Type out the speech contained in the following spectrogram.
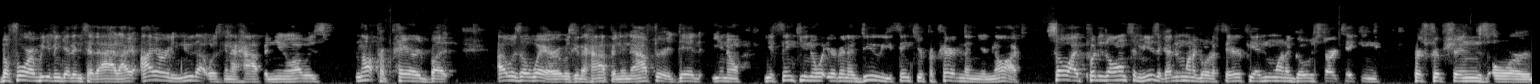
before we even get into that, I, I already knew that was going to happen. You know, I was not prepared, but I was aware it was going to happen. And after it did, you know, you think you know what you're going to do, you think you're prepared, and then you're not. So I put it all into music. I didn't want to go to therapy. I didn't want to go start taking prescriptions or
